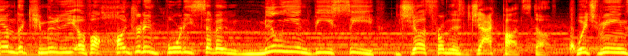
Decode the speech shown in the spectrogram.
scammed the community of 147 million VC just from this jackpot stuff, which means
